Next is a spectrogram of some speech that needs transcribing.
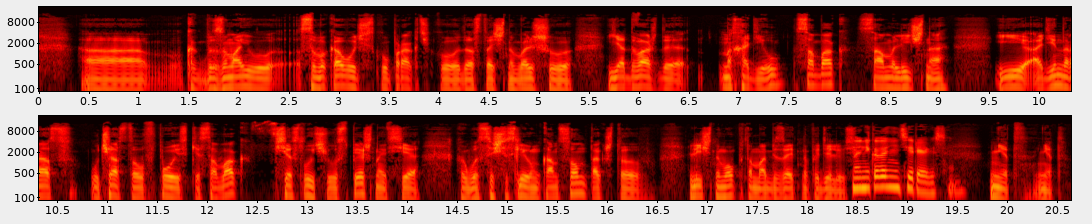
А, как бы за мою собаководческую практику достаточно большую я дважды находил собак сам лично и один раз участвовал в поиске собак все случаи успешные, все как бы со счастливым концом, так что личным опытом обязательно поделюсь. Но никогда не теряли сами? Нет, нет.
